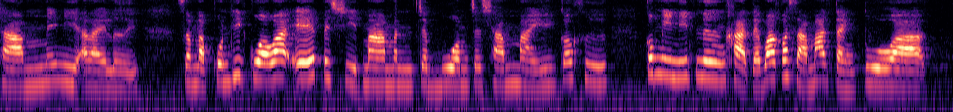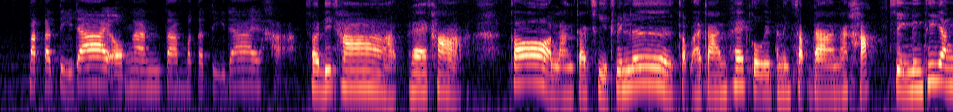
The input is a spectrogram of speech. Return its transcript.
ช้ำไม่มีอะไรเลยสำหรับคนที่กลัวว่าเอ๊ะไปฉีดมามันจะบวมจะช้ำไหมก็คือ ก็มีนิดนึงค่ะ แต่ว่าก็สามารถแต่งตัวปกติได้ออกงานตามปกติได้ค่ะ สวัสดีค่ะ แพรค่ะ ก็หลังจากฉีดฟิลเลอร์กับอาจารย์แพทย์โกวิทหนึ่งสัปดาห์นะคะ สิ่งหนึ่งที่ยัง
